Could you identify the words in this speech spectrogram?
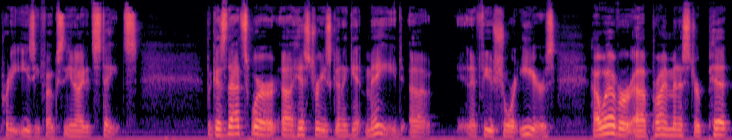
pretty easy, folks. The United States, because that's where uh, history is going to get made uh, in a few short years. However, uh, Prime Minister Pitt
